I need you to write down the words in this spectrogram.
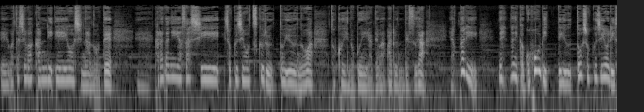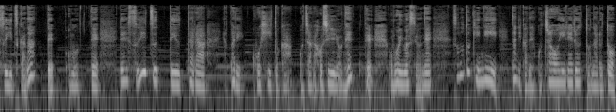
えー、私は管理栄養士なので、えー、体に優しい食事を作るというのは得意の分野ではあるんですがやっぱりね何かご褒美っていうと食事よりスイーツかなって思ってでスイーツって言ったらやっぱりコーヒーとかお茶が欲しいよねって思いますよね。その時に何かねお茶を入れるとなると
